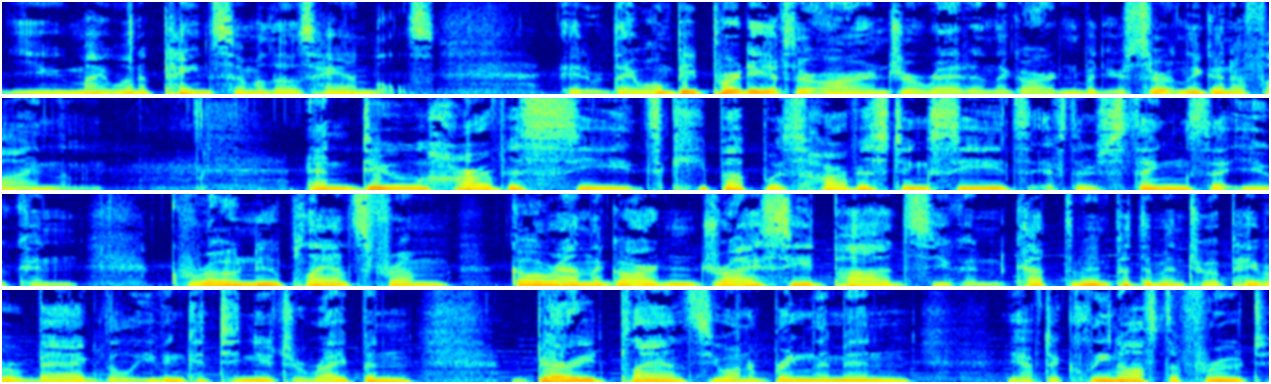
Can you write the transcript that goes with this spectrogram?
you might want to paint some of those handles. It, they won't be pretty if they're orange or red in the garden, but you're certainly going to find them. And do harvest seeds. Keep up with harvesting seeds. If there's things that you can grow new plants from, go around the garden, dry seed pods. You can cut them and put them into a paper bag. They'll even continue to ripen. Berried plants, you want to bring them in. You have to clean off the fruit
